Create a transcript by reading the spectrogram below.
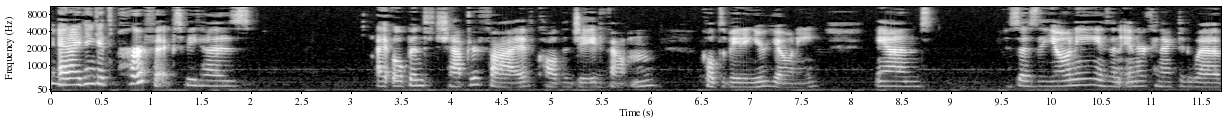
and i think it's perfect because I opened chapter five called The Jade Fountain Cultivating Your Yoni. And it says the yoni is an interconnected web,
